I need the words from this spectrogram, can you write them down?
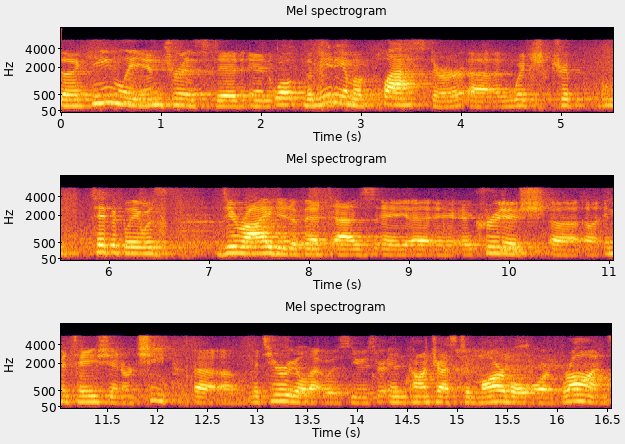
uh, keenly interested in, well, the medium of plaster, uh, which trip, typically was derided a bit as a, a, a crudish uh, uh, imitation or cheap uh, material that was used in contrast to marble or bronze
